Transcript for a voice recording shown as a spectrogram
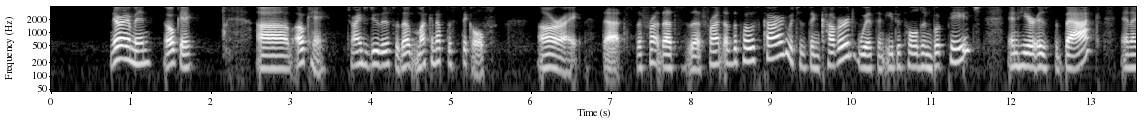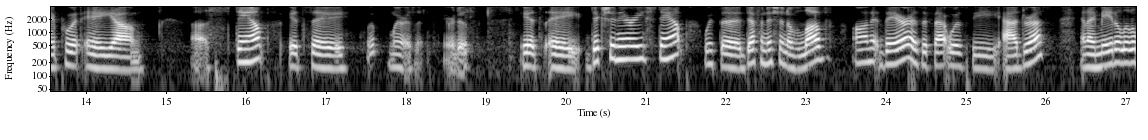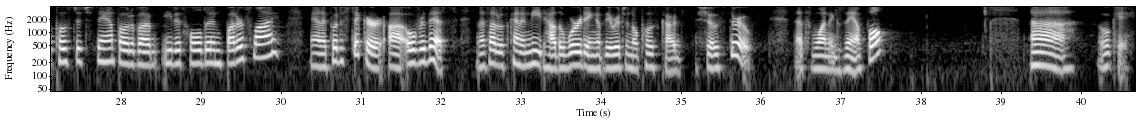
There I'm in. Okay. Um, okay. Trying to do this without mucking up the stickles. All right. That's the front. That's the front of the postcard, which has been covered with an Edith Holden book page. And here is the back. And I put a, um, a stamp. It's a, whoop, where is it? Here it is. It's a dictionary stamp with the definition of love on it there as if that was the address. And I made a little postage stamp out of a Edith Holden butterfly and I put a sticker uh, over this. And I thought it was kind of neat how the wording of the original postcard shows through. That's one example. Ah, uh, okay.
